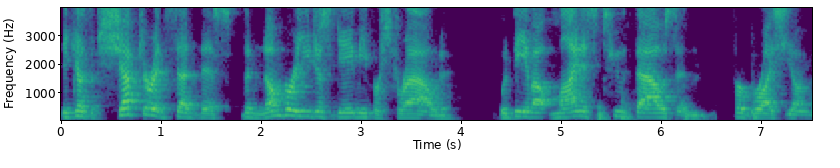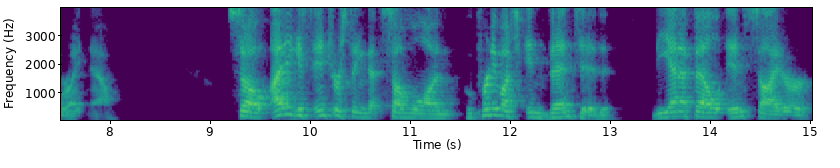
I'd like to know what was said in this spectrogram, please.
Because if Schefter had said this, the number you just gave me for Stroud would be about minus 2,000 for Bryce Young right now. So I think it's interesting that someone who pretty much invented the NFL insider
